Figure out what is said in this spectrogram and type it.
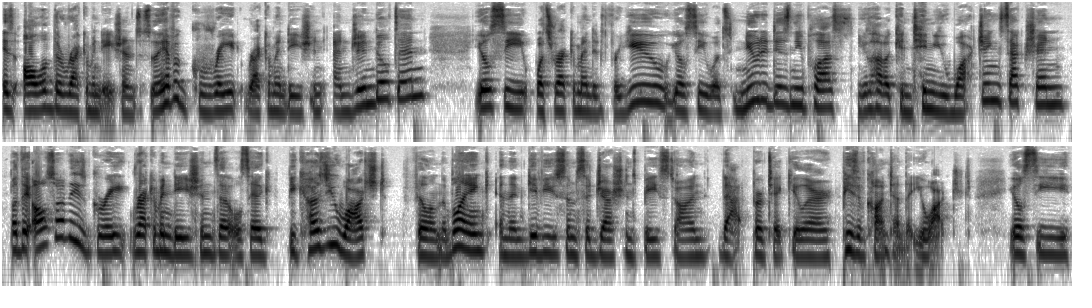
is all of the recommendations. So they have a great recommendation engine built in. You'll see what's recommended for you. You'll see what's new to Disney Plus. You'll have a continue watching section, but they also have these great recommendations that will say, like, because you watched fill in the blank and then give you some suggestions based on that particular piece of content that you watched. You'll see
